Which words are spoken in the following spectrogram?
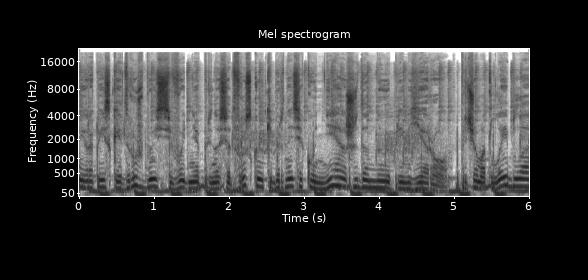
Восточноевропейской дружбы сегодня приносят в русскую кибернетику неожиданную премьеру. Причем от лейбла,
